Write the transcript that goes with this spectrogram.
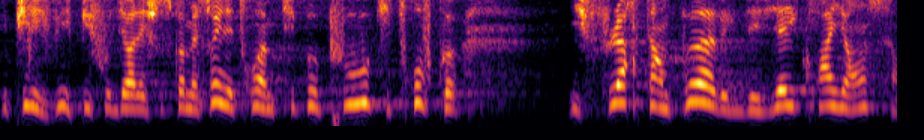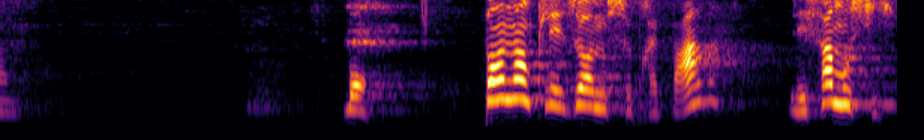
et puis, il faut dire les choses comme elles sont, il les trouve un petit peu flous, qui trouve qu'il flirte un peu avec des vieilles croyances. Bon, pendant que les hommes se préparent, les femmes aussi.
